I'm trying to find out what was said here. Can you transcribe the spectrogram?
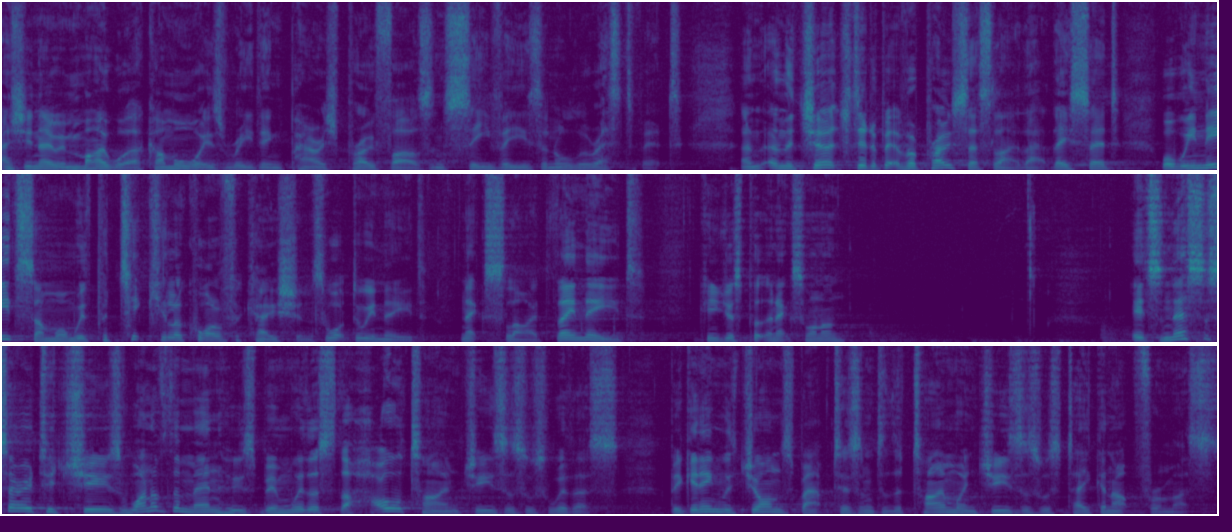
as you know, in my work, I'm always reading parish profiles and CVs and all the rest of it. And, and the church did a bit of a process like that. They said, well, we need someone with particular qualifications. What do we need? Next slide. They need, can you just put the next one on? It's necessary to choose one of the men who's been with us the whole time Jesus was with us, beginning with John's baptism to the time when Jesus was taken up from us.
